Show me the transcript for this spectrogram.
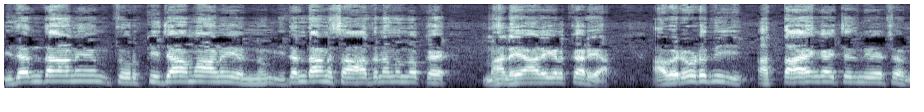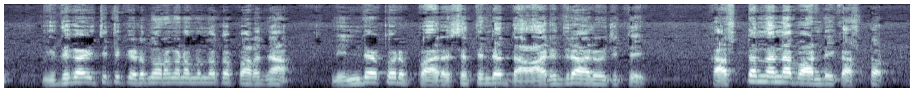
ഇതെന്താണ് തുർക്കിജാമാണ് എന്നും ഇതെന്താണ് സാധനമെന്നൊക്കെ മലയാളികൾക്കറിയാം. അവരോട് നീ അത്തായം കഴിച്ചതിന് ശേഷം ഇത് കഴിച്ചിട്ട് കിടന്നുറങ്ങണമെന്നൊക്കെ പറഞ്ഞാൽ നിന്റെയൊക്കെ ഒരു പരസ്യത്തിന്റെ ദാരിദ്ര്യം ആലോചിച്ചിട്ടേ. കഷ്ടം തന്നെ പാണ്ടി കഷ്ടം.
